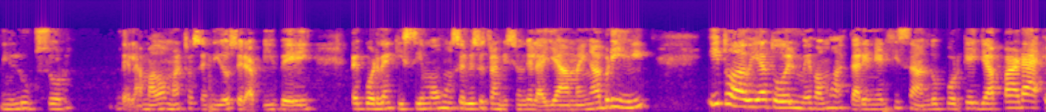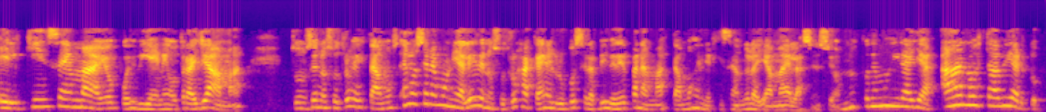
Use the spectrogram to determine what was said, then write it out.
Luxor, del amado Maestro Ascendido Serapis Bay. Recuerden que hicimos un servicio de transmisión de la llama en abril y todavía todo el mes vamos a estar energizando porque ya para el 15 de mayo pues viene otra llama. Entonces nosotros estamos en los ceremoniales de nosotros acá en el grupo Serapis Bay de Panamá, estamos energizando la llama de la ascensión. ¿Nos podemos ir allá? Ah, no está abierto.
